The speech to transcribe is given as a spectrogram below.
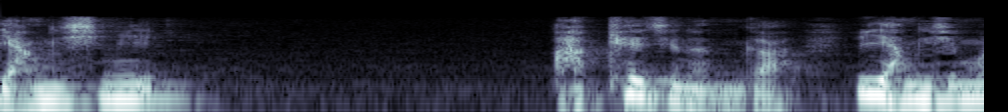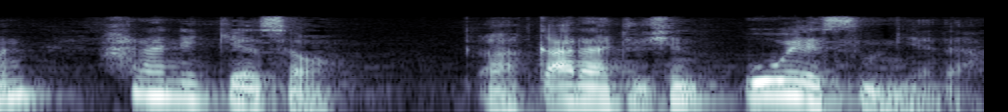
양심이 악해지는가? 이 양심은 하나님께서 아, 깔아주신 OS입니다.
